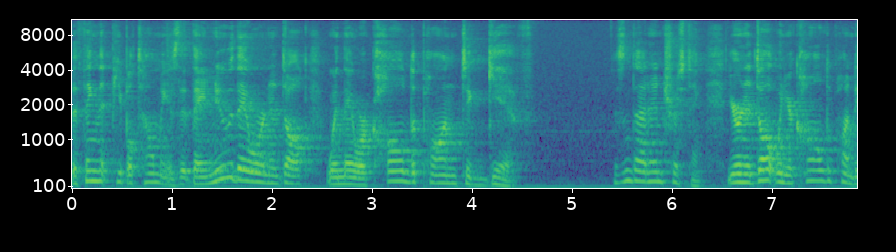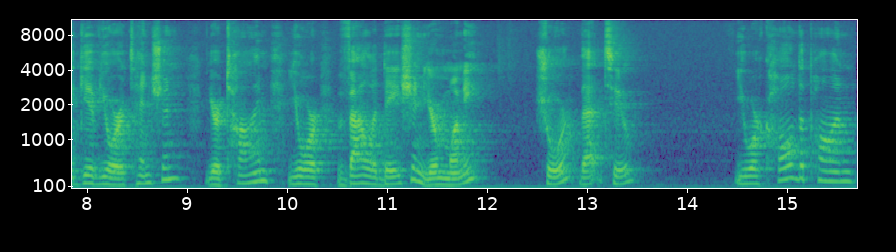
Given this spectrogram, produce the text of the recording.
the thing that people tell me is that they knew they were an adult when they were called upon to give. Isn't that interesting? You're an adult when you're called upon to give your attention, your time, your validation, your money. Sure, that too. You are called upon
